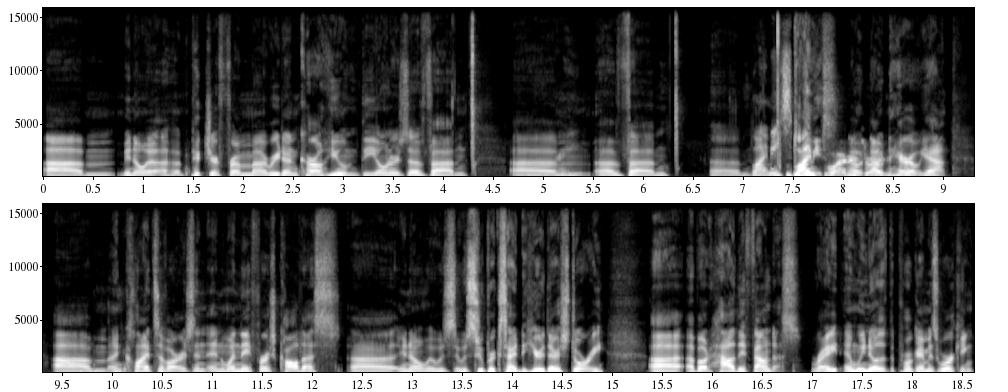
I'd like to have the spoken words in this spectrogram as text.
um, you know, a, a picture from uh, Rita and Carl Hume, the owners of um, um, of um, um, Blimey's. Blimey's, Blimey's, out, right. out in Harrow, yeah. Um, and clients of ours, and, and when they first called us, uh, you know, it was it was super excited to hear their story uh, about how they found us, right? And we know that the program is working.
